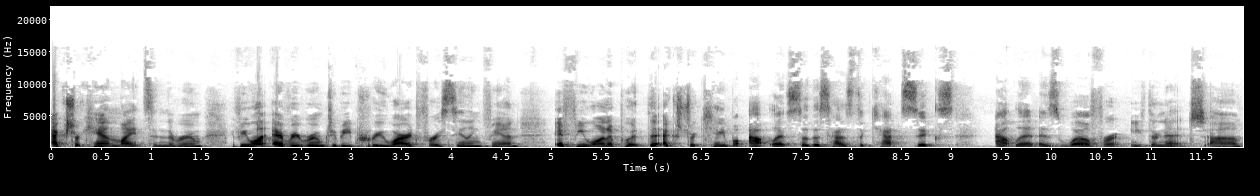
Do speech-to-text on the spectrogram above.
extra can lights in the room, if you want every room to be pre-wired for a ceiling fan, if you want to put the extra cable outlets, so this has the Cat 6 outlet as well for ethernet. Um,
